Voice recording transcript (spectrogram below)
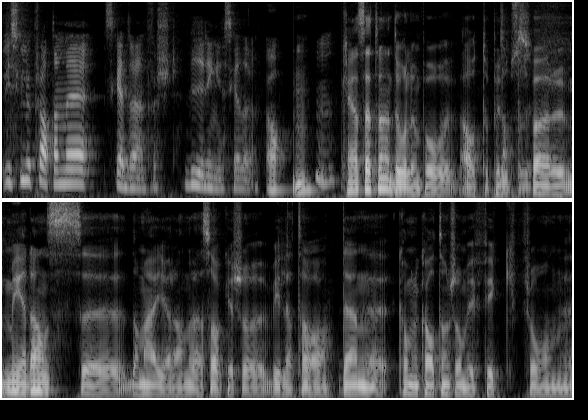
vi skulle prata med skräddaren först. Vi ringer skräddaren. Ja. Kan jag sätta den här dolen på autopilot? Absolut. För medans eh, de här gör andra saker så vill jag ta den eh, kommunikatorn som vi fick från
